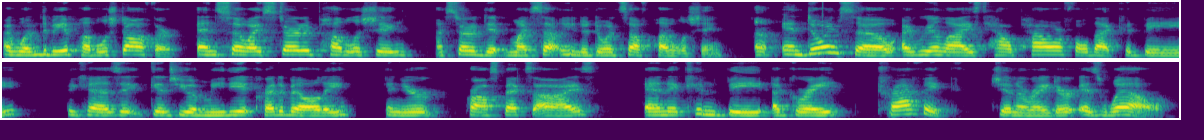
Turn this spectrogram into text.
I wanted to be a published author. And so I started publishing, I started it myself, you know, doing self publishing. Uh, and doing so, I realized how powerful that could be because it gives you immediate credibility in your prospect's eyes. And it can be a great traffic generator as well.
